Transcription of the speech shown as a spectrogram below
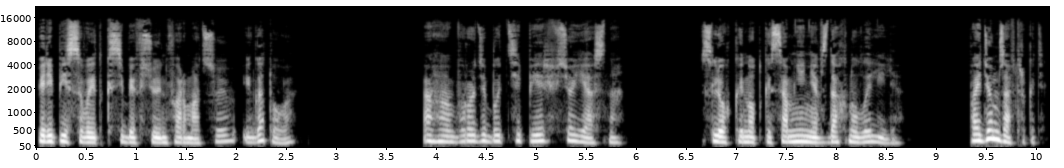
переписывает к себе всю информацию и готово. Ага, вроде бы теперь все ясно. С легкой ноткой сомнения вздохнула Лиля. Пойдем завтракать.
